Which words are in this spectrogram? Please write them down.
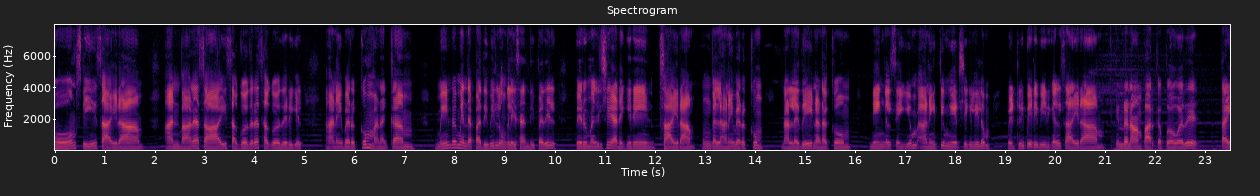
ஓம் ஸ்ரீ சாய்ராம். அன்பான சாய் சகோதர சகோதரிகள் அனைவருக்கும் வணக்கம். மீண்டும் இந்த பதிவில் உங்களை சந்திப்பதில் பெருமகிழ்ச்சி அடைகிறேன். சாய்ராம் உங்கள் அனைவருக்கும் நல்லதே நடக்கும். நீங்கள் செய்யும் அனைத்து முயற்சிகளிலும் வெற்றி பெறுவீர்கள் சாய்ராம். இன்று நாம் பார்க்க போவது தை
